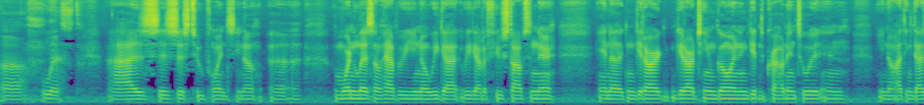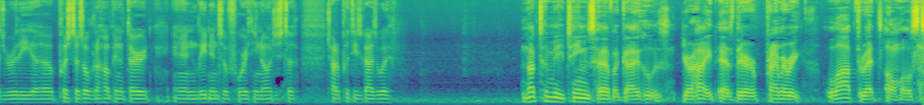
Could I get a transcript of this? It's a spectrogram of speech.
uh, list? Uh, it's, it's, just two points, you know. Uh, more than less, I'm happy. You know, we got we got a few stops in there, and uh, can get our get our team going and get the crowd into it. And you know, I think that's really uh, pushed us over the hump in the third and leading into fourth. You know, just to try to put these guys away not too many teams have a guy who is your height as their primary lob threat almost.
